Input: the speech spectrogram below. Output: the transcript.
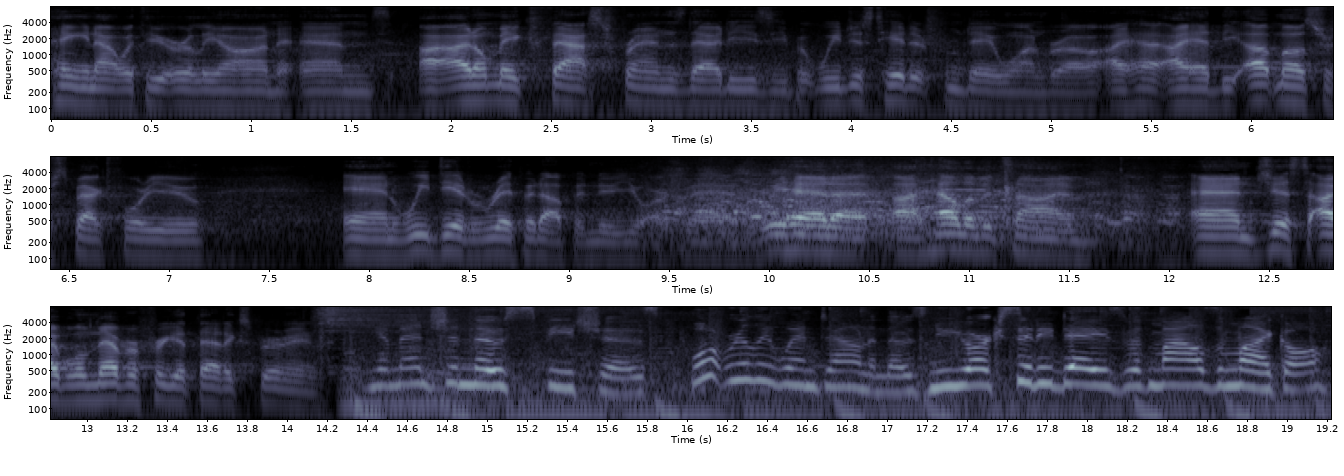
hanging out with you early on, and I, I don't make fast friends that easy, but we just hit it from day one, bro. I, ha- I had the utmost respect for you, and we did rip it up in New York, man. We had a, a hell of a time, and just I will never forget that experience. You mentioned those speeches. What really went down in those New York City days with Miles and Michael?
